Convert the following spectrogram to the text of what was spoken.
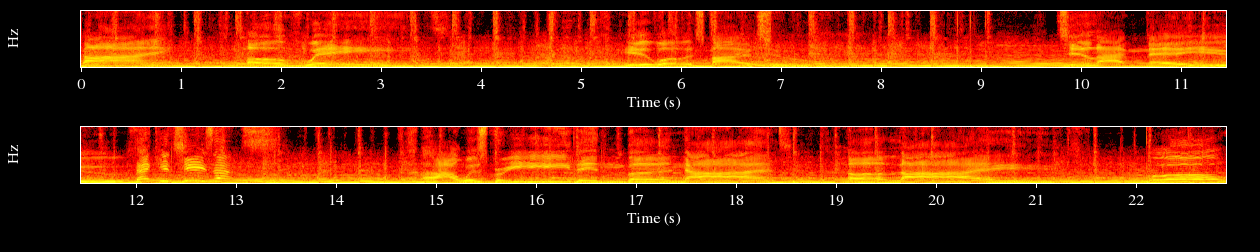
kind? of weight. It was my tomb till I met you. Thank you, Jesus. I was breathing, but not alive. Oh,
